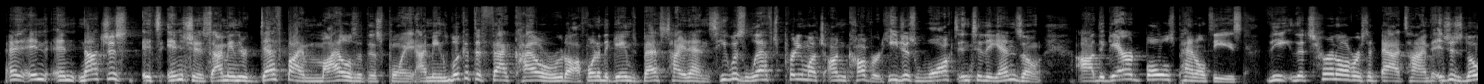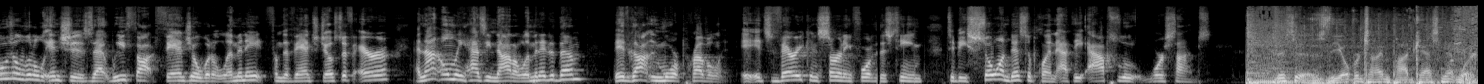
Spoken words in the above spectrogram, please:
And, and, and not just it's inches. I mean, they're death by miles at this point. I mean, look at the fact Kyle Rudolph, one of the game's best tight ends, he was left pretty much uncovered. He just walked into the end zone. Uh, the Garett Bolles penalties, the the turnovers at bad times. It's just those are little inches that we thought Fangio would eliminate from the Vance Joseph era. And not only has he not eliminated them, they've gotten more prevalent. It's very concerning for this team to be so undisciplined at the absolute worst times. This is the Overtime Podcast Network.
